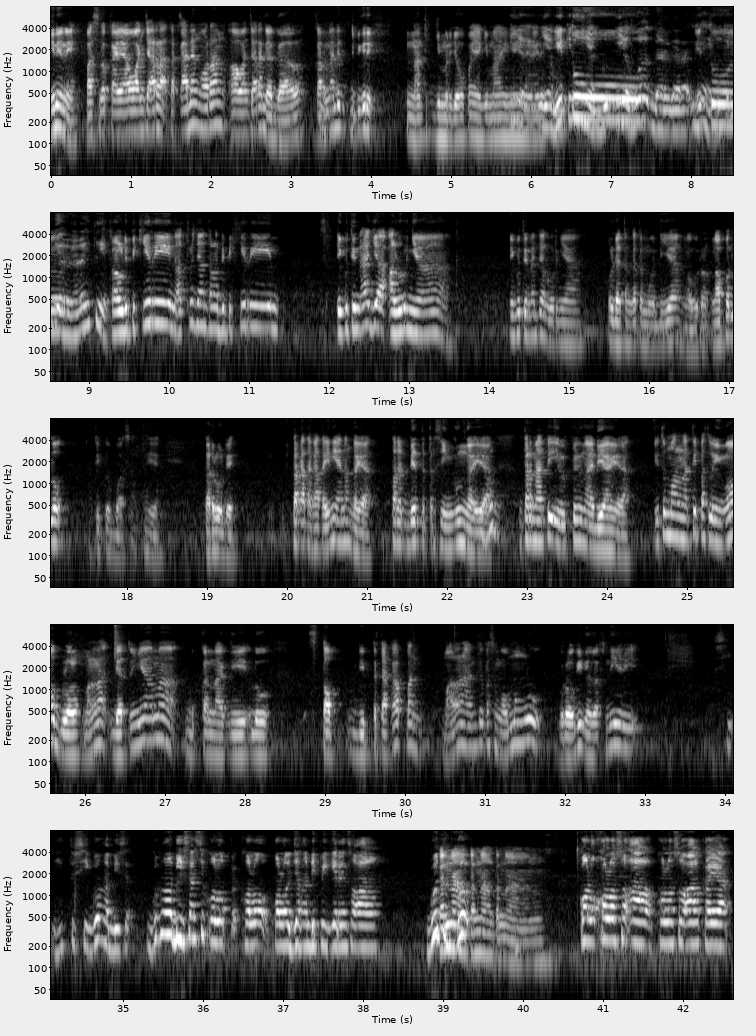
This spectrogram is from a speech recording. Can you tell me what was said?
ini nih pas lo kayak wawancara terkadang orang uh, wawancara gagal karena dia dipikirin nanti gimana jawabannya gimana ini, iya ini, iya ini." mungkin itu. iya gua, iya gua gara-gara iya Itu. gara-gara itu ya? Terlalu dipikirin atau jangan terlalu dipikirin. Ikutin aja alurnya. Ikutin aja alurnya. Udah datang ketemu dia ngobrol nggak perlu nanti gue bahas apa ya? Ntar lu deh. Ntar kata-kata ini enak gak ya? Ntar dia ter- tersinggung gak ya? Ntar nanti ilfil nggak dia ya? Itu malah nanti pas lagi ngobrol malah jatuhnya mah bukan lagi lu stop di percakapan malah nanti pas ngomong lu grogi gagap sendiri. Si itu sih gua nggak bisa gua nggak bisa sih kalau kalau kalau jangan dipikirin soal gua tuh- tenang gua- tenang tenang. Kalau kalau soal kalau soal kayak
